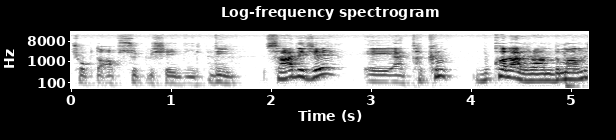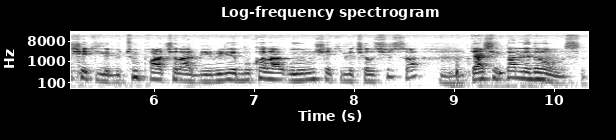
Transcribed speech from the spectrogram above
çok da absürt bir şey değil. Değil. Sadece e, yani takım bu kadar randımanlı şekilde bütün parçalar birbiriyle bu kadar uyumlu şekilde çalışırsa Hı-hı. gerçekten neden olmasın?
